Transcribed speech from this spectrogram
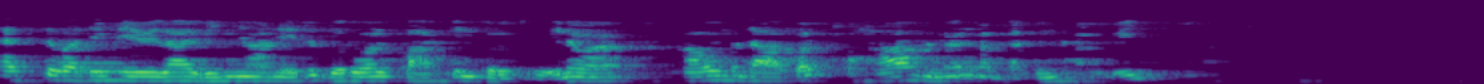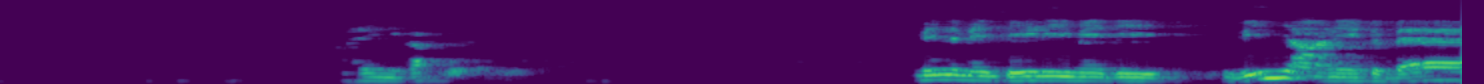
ඇත්ත වශයෙන්ම මේ වෙලාවේ විඥාණයට දොරවල් පහකින් කරතු වෙනවා. කවමදාකවත් පහම නම් අත්දකින්න හම්බෙන්නේ. අහින් එකක් මෙන්න මේ තේරීමේදී විඥාණයට බෑ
